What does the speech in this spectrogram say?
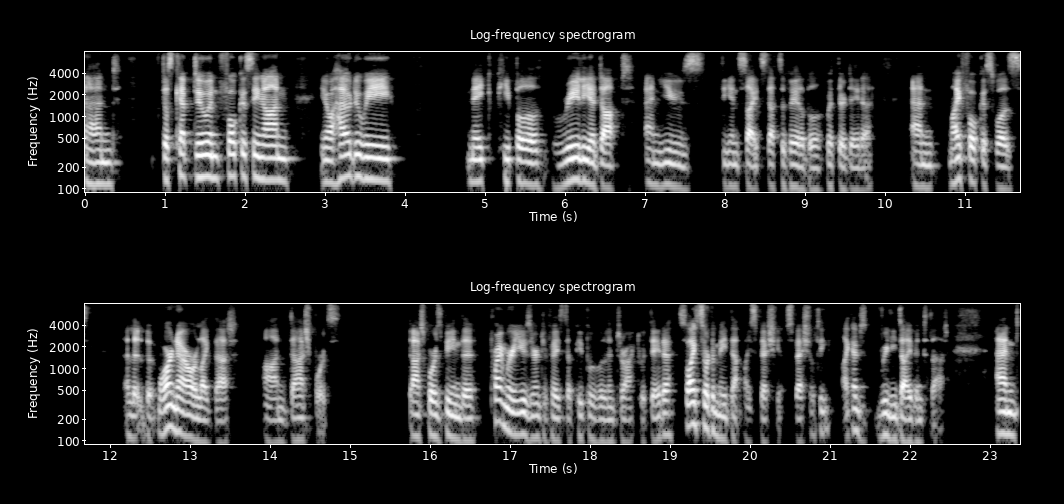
and just kept doing focusing on you know how do we make people really adopt and use the insights that's available with their data. And my focus was a little bit more narrow like that on dashboards. Dashboards being the primary user interface that people will interact with data. So I sort of made that my special specialty. Like I just really dive into that. And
